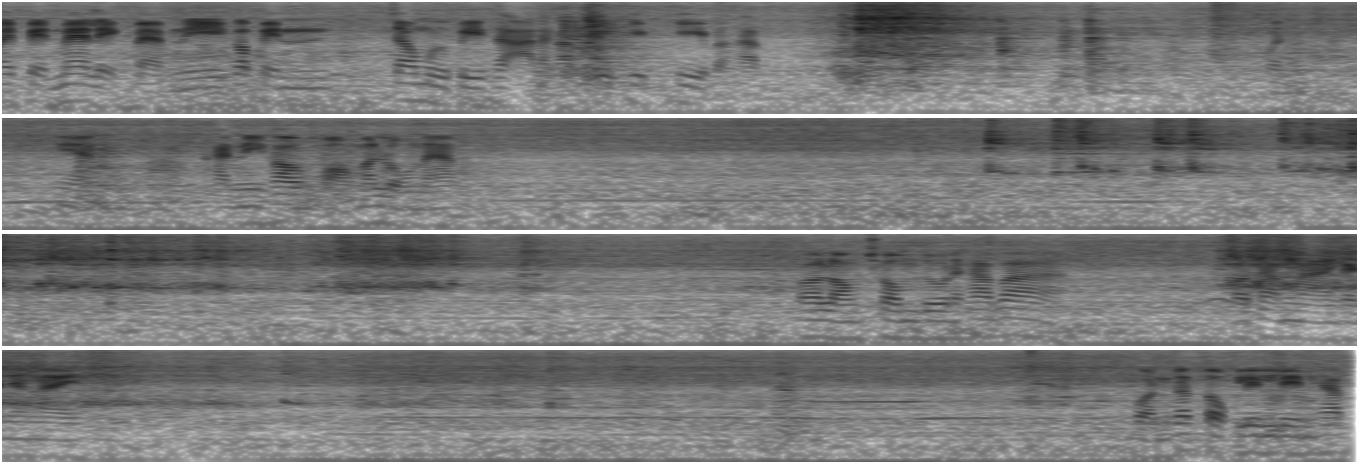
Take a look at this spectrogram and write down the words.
ไม่เป็นแม่เหล็กแบบนี้ก็เป็นเจ้ามือปีศาจนะครับที่คีบคีบๆอะครับวันเนี่ยคันนี้เขาเอาของมาลงนะครับ ก็ลองชมดูนะครับว่าเขาทำงานกันยังไง ฝนก็ตกลินๆครับ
